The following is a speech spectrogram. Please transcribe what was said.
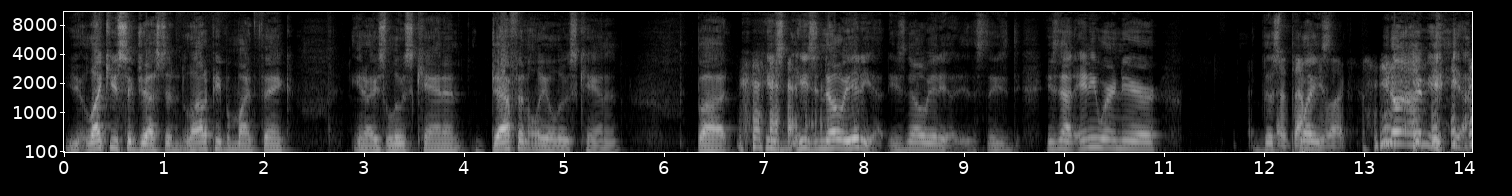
you, like you suggested, a lot of people might think, you know, he's a loose cannon. Definitely a loose cannon but he's he's no idiot. He's no idiot. He's, he's, he's not anywhere near this place. you know, I mean, yeah,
